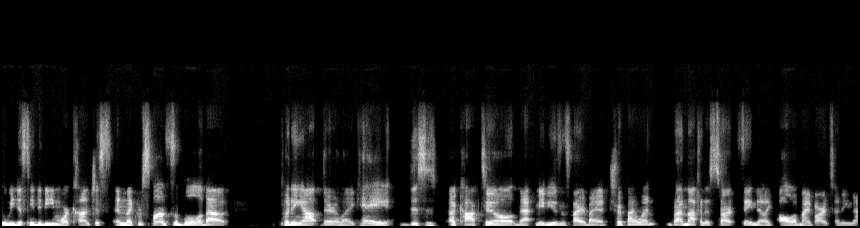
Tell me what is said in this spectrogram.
we just need to be more conscious and like responsible about putting out there like hey this is a cocktail that maybe was inspired by a trip i went but i'm not going to start saying that like all of my bartending now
